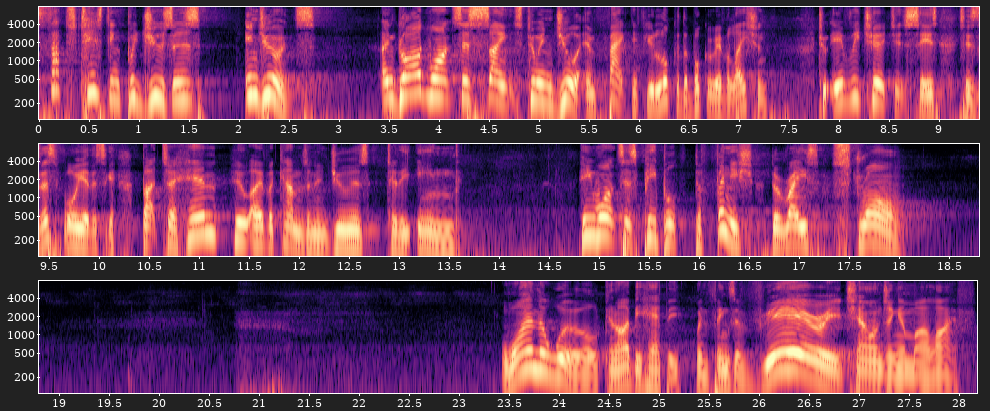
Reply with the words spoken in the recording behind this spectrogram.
such testing produces endurance. And God wants his saints to endure. In fact, if you look at the book of Revelation, to every church it says, says this for you, this again. But to him who overcomes and endures to the end. He wants his people to finish the race strong. Why in the world can I be happy when things are very challenging in my life?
